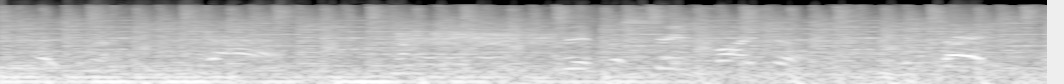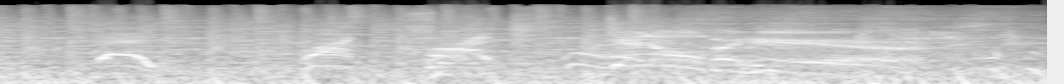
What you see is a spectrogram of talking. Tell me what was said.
Englishman! Yeah! Super Street Fighter! Three, two, one, fight! Get over here!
